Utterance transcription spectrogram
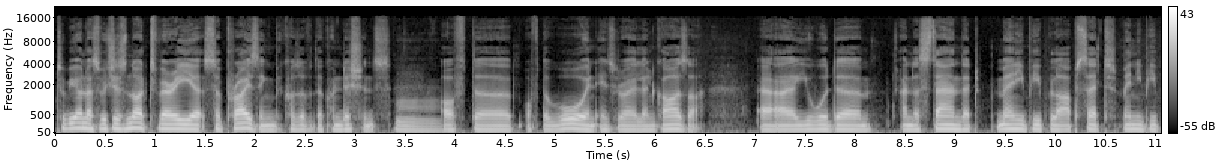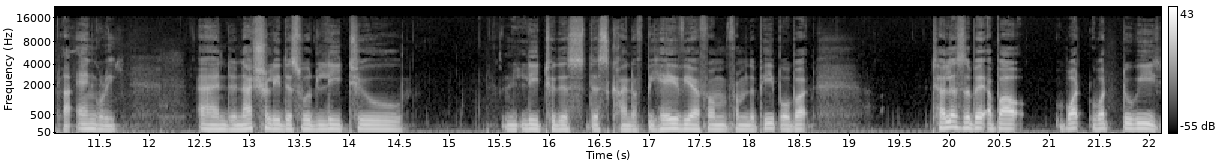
to be honest, which is not very uh, surprising because of the conditions Hmm. of the of the war in Israel and Gaza. Uh, you would um, understand that many people are upset, many people are angry, and naturally this would lead to lead to this this kind of behavior from from the people. But tell us a bit about what what do we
